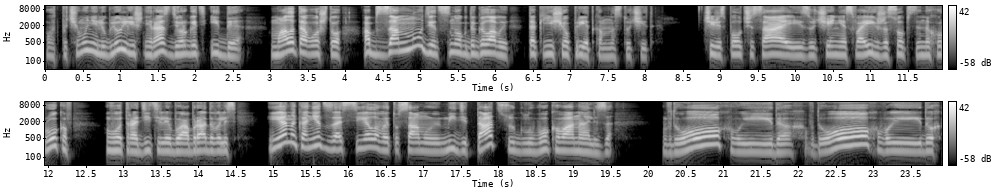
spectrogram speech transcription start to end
вот почему не люблю лишний раз дергать ИД. Мало того, что обзанудит с ног до головы, так еще предкам настучит. Через полчаса изучения своих же собственных уроков, вот родители бы обрадовались, я, наконец, засела в эту самую медитацию глубокого анализа — Вдох-выдох, вдох-выдох,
